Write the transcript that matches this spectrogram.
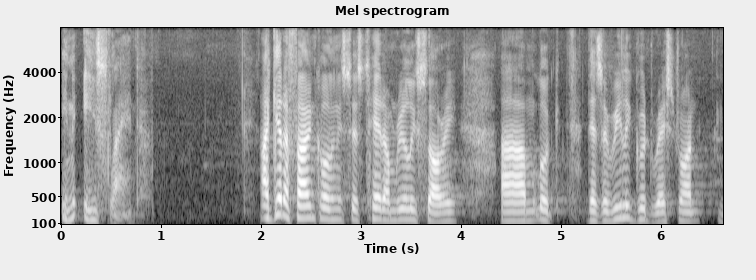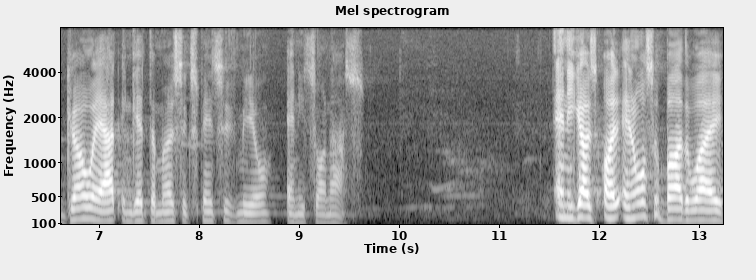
in Eastland. I get a phone call and he says, Ted, I'm really sorry. Um, look, there's a really good restaurant. Go out and get the most expensive meal, and it's on us. And he goes, oh, and also, by the way,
